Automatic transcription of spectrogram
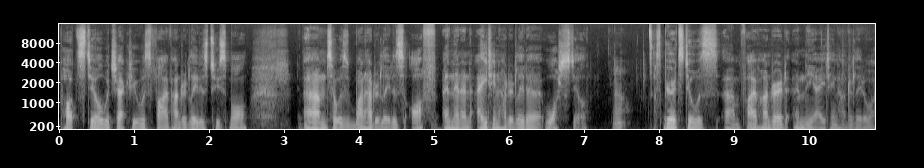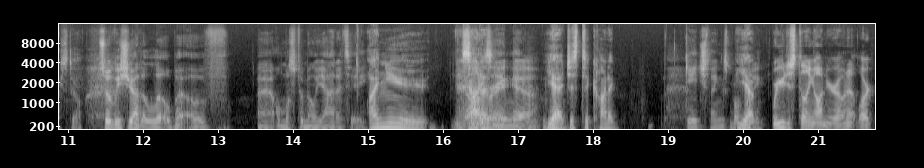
pot still, which actually was 500 liters, too small. Um, so it was 100 liters off, and then an 1800 liter wash still. Oh. Spirit still was um, 500 and the 1800 liter wash still. So at least you had a little bit of uh, almost familiarity. I knew Yeah. Sizing, yeah. and yeah, just to kind of. gauge things Yeah. Were you distilling on your own at Lark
